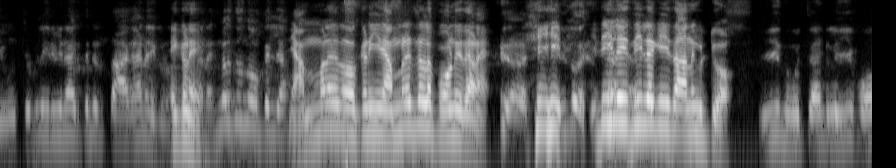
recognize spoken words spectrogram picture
യൂട്യൂബിൽ ഇരുപതിനായിരത്തിന്റെ അടുത്ത് ആകാനായിരിക്കണം നിങ്ങളിത് നോക്കില്ല. നമ്മൾ നോക്കണെങ്കിൽ നമ്മളടുത്തുള്ള ഫോൺ ഇതാണ്. ഇതിൽ ഇതിലൊക്കെ ഈ സാധനം കിട്ടുമോ ഈ നൂറ്റാണ്ടിൽ ഈ ഫോൺ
